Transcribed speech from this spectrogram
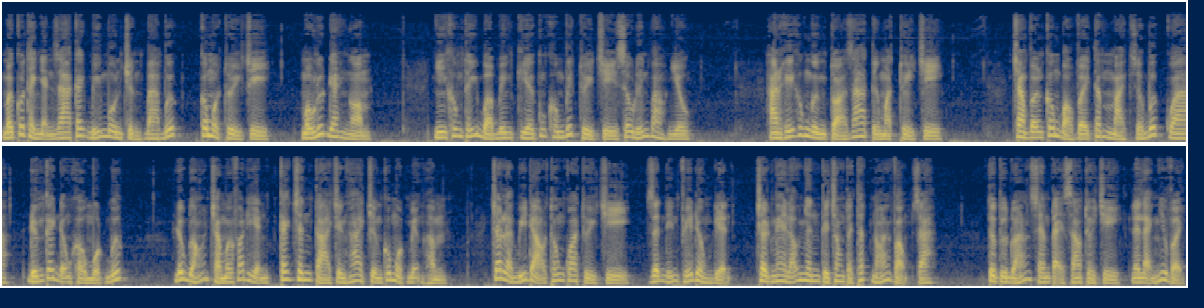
mới có thể nhận ra cách bí môn chừng ba bước có một thủy trì, màu nước đen ngòm. Nhìn không thấy bờ bên kia cũng không biết thủy trì sâu đến bao nhiêu. Hàn khí không ngừng tỏa ra từ mặt thủy trì. Chàng vẫn không bảo vệ tâm mạch rồi bước qua, đứng cách động khẩu một bước. Lúc đó chàng mới phát hiện cách chân tả chừng hai trường có một miệng hầm. Chắc là bí đạo thông qua thủy trì dẫn đến phía đồng điện. Chợt nghe lão nhân từ trong tài thất nói vọng ra. Từ từ đoán xem tại sao thủy trì lại lạnh như vậy.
